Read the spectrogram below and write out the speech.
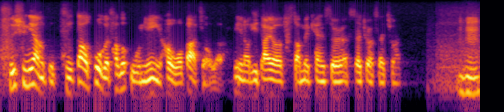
持续那样子，直到过个差不多五年以后，我爸走了，you know he died of stomach cancer，etc etc。嗯哼，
